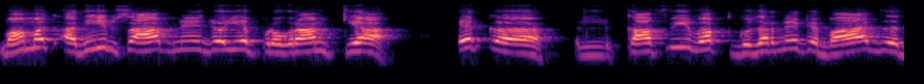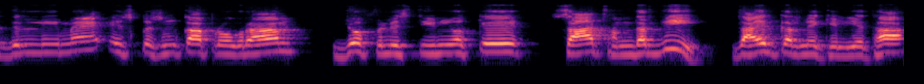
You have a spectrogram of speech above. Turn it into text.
محمد ادیب صاحب نے جو یہ پروگرام کیا ایک کافی وقت گزرنے کے بعد دلی میں اس قسم کا پروگرام جو فلسطینیوں کے ساتھ ہمدردی ظاہر کرنے کے لیے تھا،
